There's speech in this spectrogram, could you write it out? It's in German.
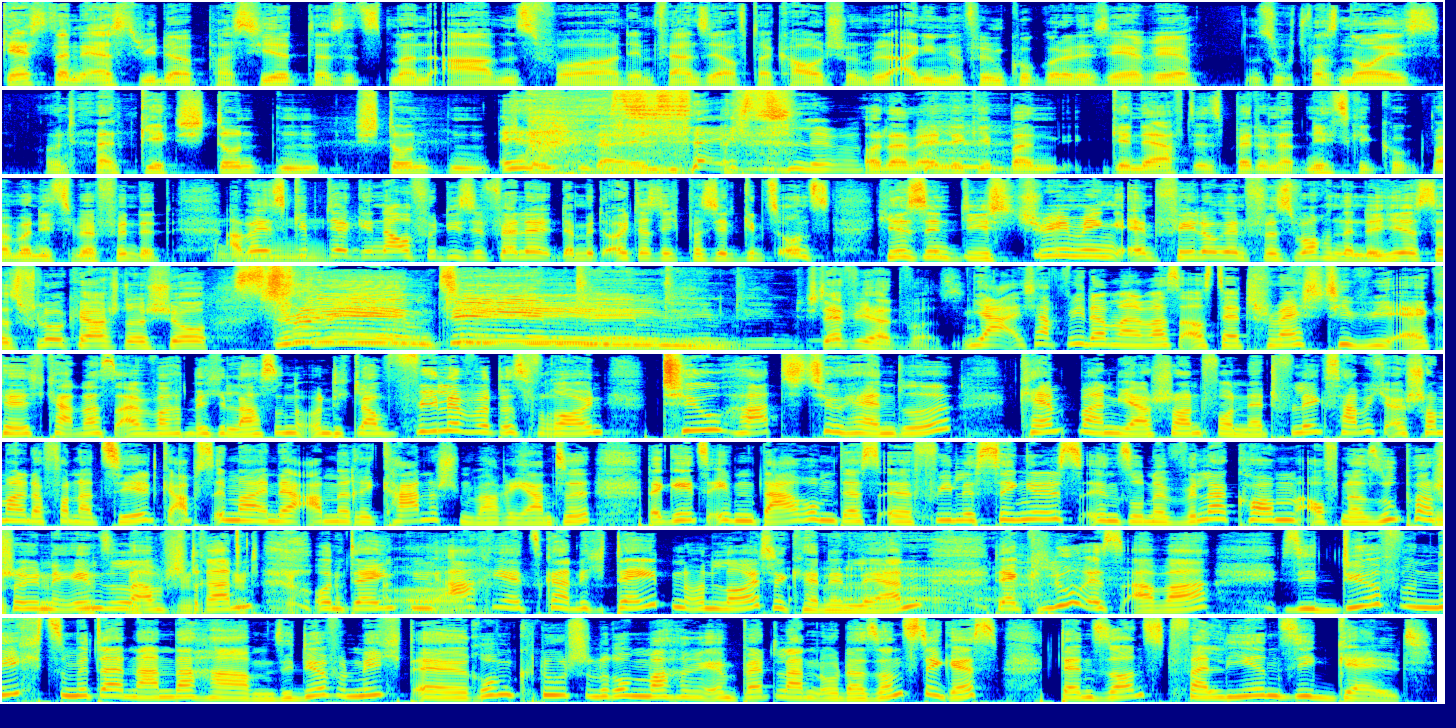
gestern erst wieder passiert. Da sitzt man abends vor dem Fernseher auf der Couch und will eigentlich einen Film gucken oder eine Serie und sucht was Neues. Und dann geht Stunden, Stunden, Ja, Stunden Das dahin. ist echt schlimm. Und am Ende geht man genervt ins Bett und hat nichts geguckt, weil man nichts mehr findet. Aber es gibt ja genau für diese Fälle, damit euch das nicht passiert, gibt's uns. Hier sind die Streaming-Empfehlungen fürs Wochenende. Hier ist das Flo Kerschner Show Stream Team. Steffi hat was. Ja, ich habe wieder mal was aus der Trash-TV-Ecke. Ich kann das einfach nicht lassen und ich glaube, viele wird es freuen. Too Hot to Handle kennt man ja schon von Netflix. Habe ich euch schon mal davon erzählt. Gab es immer in der amerikanischen Variante. Da geht es eben darum, dass äh, viele Singles in so eine Villa kommen, auf einer super schönen Insel am Strand und denken, ach, jetzt kann ich daten und Leute kennenlernen. Der Clou ist aber, sie dürfen nichts miteinander haben. Sie dürfen nicht äh, rumknutschen, rummachen im Bett landen oder sonstiges, denn sonst verlieren sie Geld.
